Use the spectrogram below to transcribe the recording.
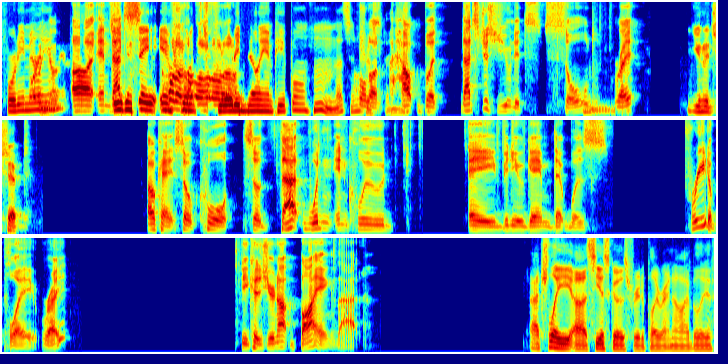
40 40 million million. Uh, and so you that's can say hold on, hold on, hold on, hold on. million people hmm that's interesting. hold on. How? But that's just units sold, right? Units shipped. Okay, so cool. So that wouldn't include a video game that was free to play, right? Because you're not buying that. actually uh csgo is free to play right now i believe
